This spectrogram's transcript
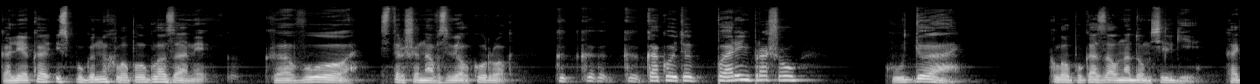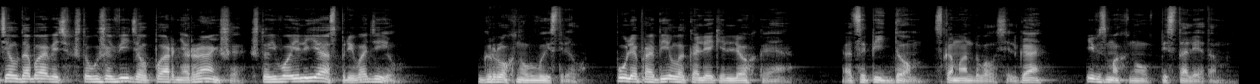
Калека испуганно хлопал глазами. «Кого?» – старшина взвел курок. «Какой-то парень прошел». «Куда?» Клоп указал на дом Сельги. Хотел добавить, что уже видел парня раньше, что его Ильяс приводил. Грохнул выстрел. Пуля пробила калеке легкое. «Оцепить дом», – скомандовал Сельга и взмахнул пистолетом.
